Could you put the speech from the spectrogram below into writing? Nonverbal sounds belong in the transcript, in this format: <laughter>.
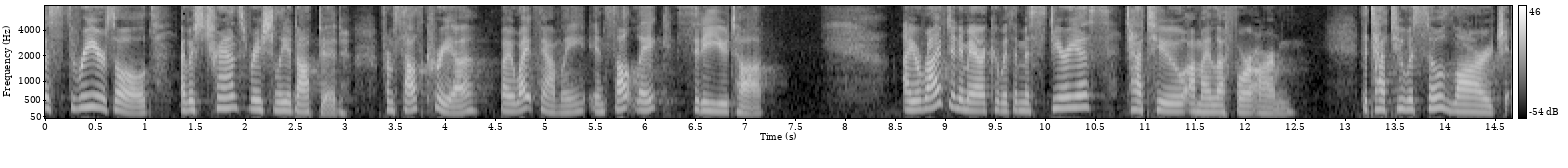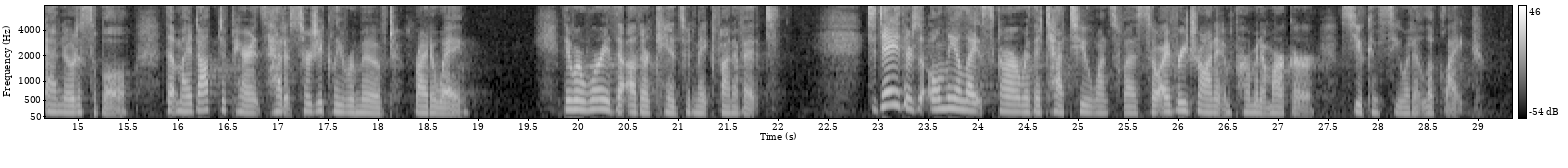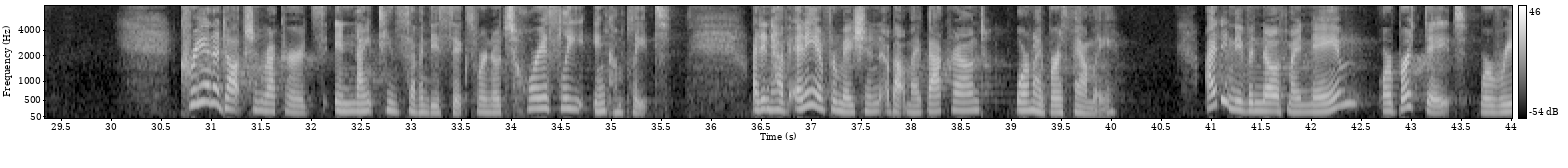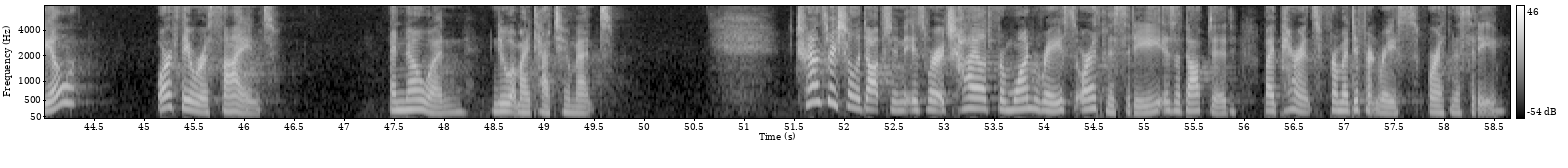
was three years old, I was transracially adopted from South Korea by a white family in Salt Lake City, Utah. I arrived in America with a mysterious tattoo on my left forearm. The tattoo was so large and noticeable that my adoptive parents had it surgically removed right away. They were worried that other kids would make fun of it. Today, there's only a light scar where the tattoo once was, so I've redrawn it in permanent marker so you can see what it looked like. Korean adoption records in 1976 were notoriously incomplete. I didn't have any information about my background or my birth family. I didn't even know if my name or birth date were real or if they were assigned. And no one knew what my tattoo meant. Transracial adoption is where a child from one race or ethnicity is adopted by parents from a different race or ethnicity.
